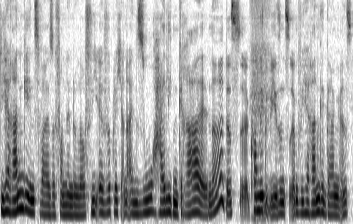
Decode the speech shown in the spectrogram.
die Herangehensweise von Lindelof, wie er wirklich an einen so heiligen Gral ne, des äh, Comicwesens irgendwie herangegangen ist.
